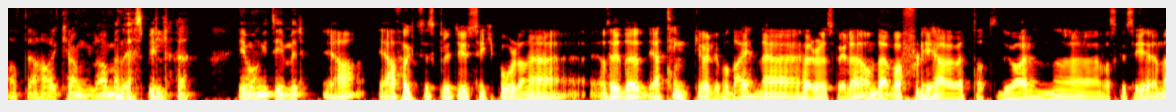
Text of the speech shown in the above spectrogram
at jeg har krangla med det spillet i mange timer. Ja, jeg er faktisk litt usikker på hvordan jeg altså det, Jeg tenker veldig på deg når jeg hører det spillet. Om det er bare fordi jeg vet at du har en hva skal si, en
